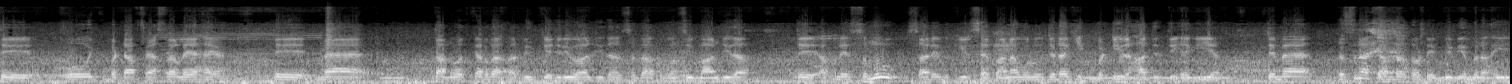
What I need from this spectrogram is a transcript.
ਤੇ ਉਹ ਇੱਕ ਵੱਡਾ ਫੈਸਲਾ ਲਿਆ ਹੈਗਾ ਤੇ ਮੈਂ ਧੰਨਵਾਦ ਕਰਦਾ ਅਰਵਿੰਦ ਕੇਜਰੀਵਾਲ ਜੀ ਦਾ ਸਰਦਾਰ ਭਗਵੰਤ ਸਿੰਘ ਮਾਨ ਜੀ ਦਾ ਤੇ ਆਪਣੇ ਸਮੂਹ ਸਾਰੇ ਵਕੀਲ ਸਹਿਬਾਨਾਂ ਵੱਲੋਂ ਜਿਹੜਾ ਕਿ ਇੱਕ ਵੱਡੀ ਰਾਹਤ ਦਿੱਤੀ ਹੈਗੀ ਆ। ਤੇ ਮੈਂ ਦੱਸਣਾ ਚਾਹੁੰਦਾ ਤੁਹਾਡੇ ਮੀਡੀਅਮ ਰਾਹੀਂ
